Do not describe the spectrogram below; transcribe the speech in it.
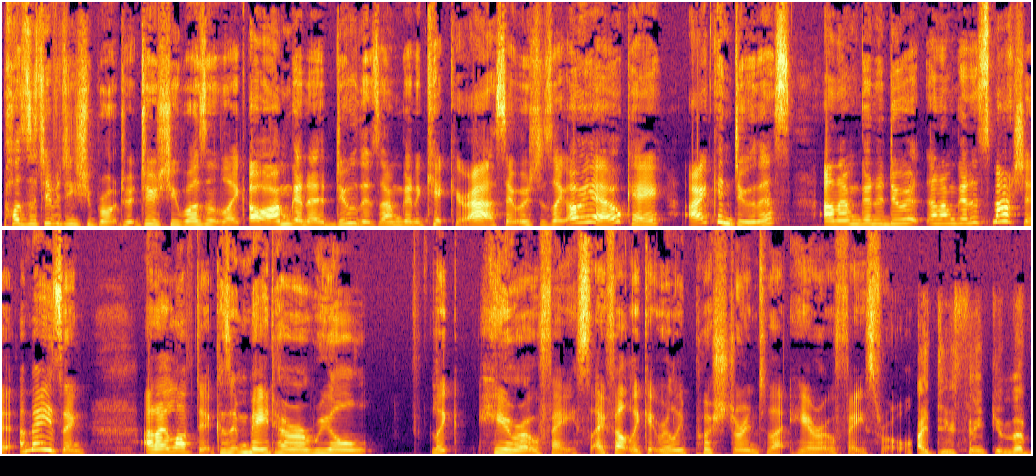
positivity she brought to it too. She wasn't like, "Oh, I'm gonna do this. I'm gonna kick your ass." It was just like, "Oh yeah, okay, I can do this, and I'm gonna do it, and I'm gonna smash it. Amazing!" And I loved it because it made her a real like hero face. I felt like it really pushed her into that hero face role. I do think in the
